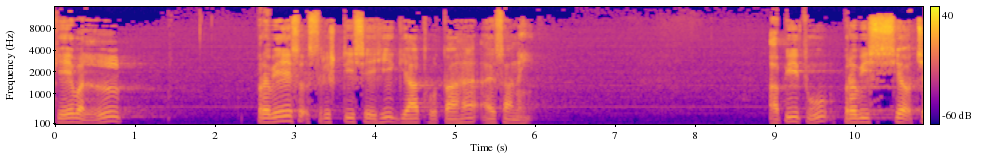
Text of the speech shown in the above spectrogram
केवल प्रवेश सृष्टि से ही ज्ञात होता है, ऐसा नहीं। अपितु प्रविश्य च।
